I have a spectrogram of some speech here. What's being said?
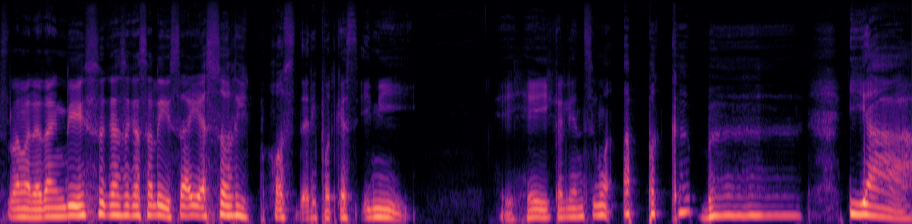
selamat datang di suka suka Soli. Saya Soli, host dari podcast ini. Hei, hei kalian semua, apa kabar? Iya,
